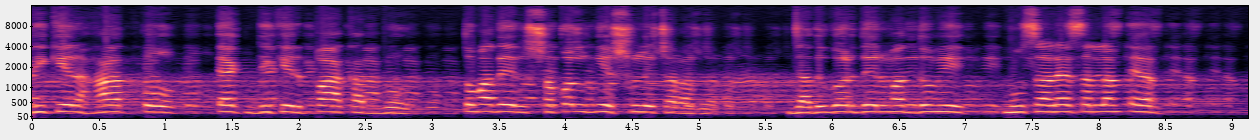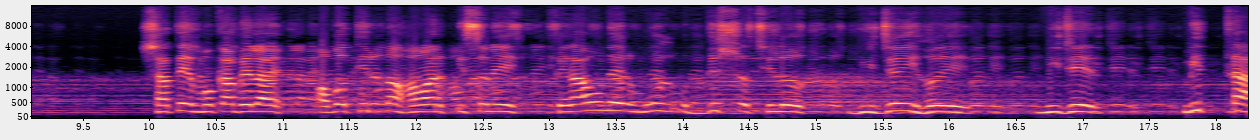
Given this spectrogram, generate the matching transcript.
দিকের হাত ও এক দিকের পা কাটব, তোমাদের সকলকে শুলে চড়াবো। জাদুঘরদের মাধ্যমে মুসা আলাহিসাল্লাম এর সাথে মোকাবেলায় অবতীর্ণ হওয়ার পিছনে ফেরাউনের মূল উদ্দেশ্য ছিল বিজয়ী হয়ে নিজের মিথ্যা,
